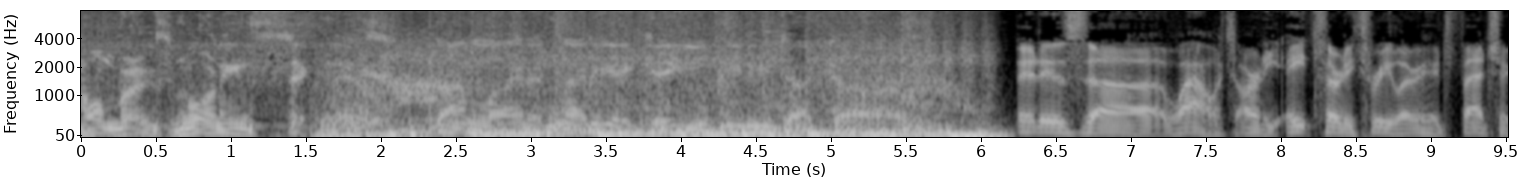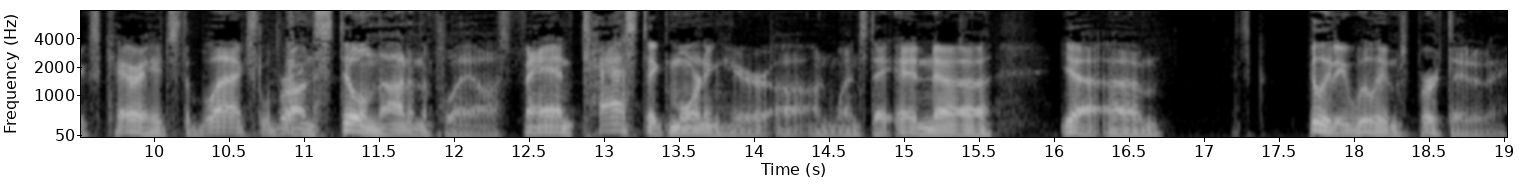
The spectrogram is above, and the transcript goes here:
Holmberg's Morning Sickness. Online at 98kupd.com. It is uh wow, it's already 8:33. Larry hates fat chicks, Kara hates the blacks, LeBron's still not in the playoffs. Fantastic morning here uh, on Wednesday. And uh yeah, um it's Billy Dee Williams' birthday today.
